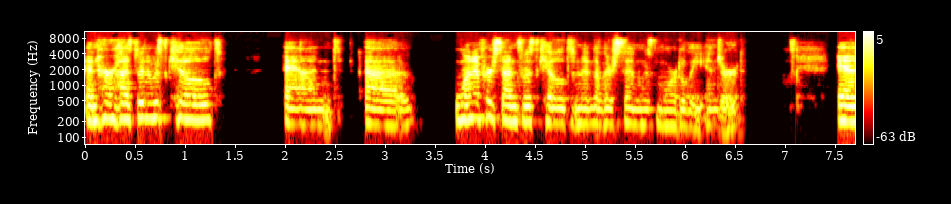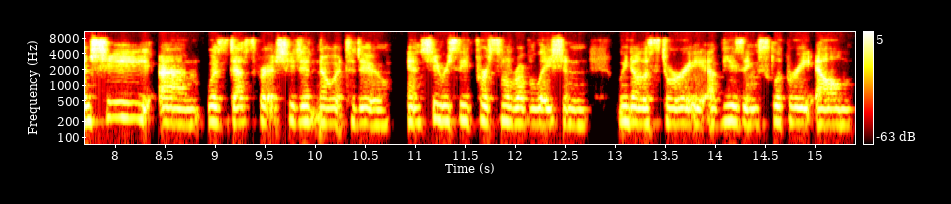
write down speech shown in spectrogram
And her husband was killed, and uh, one of her sons was killed, and another son was mortally injured. And she um, was desperate. She didn't know what to do. And she received personal revelation. We know the story of using slippery elm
